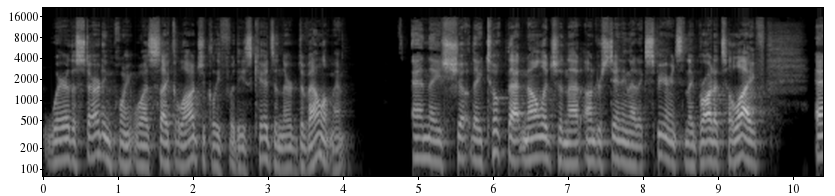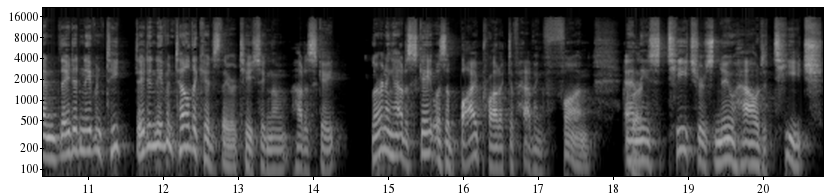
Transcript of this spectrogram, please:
where the starting point was psychologically for these kids and their development. And they show, they took that knowledge and that understanding, that experience, and they brought it to life and they didn't even teach they didn't even tell the kids they were teaching them how to skate learning how to skate was a byproduct of having fun and Correct. these teachers knew how to teach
